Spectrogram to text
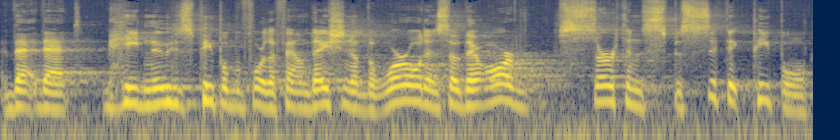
that, that he knew his people before the foundation of the world. And so there are certain specific people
